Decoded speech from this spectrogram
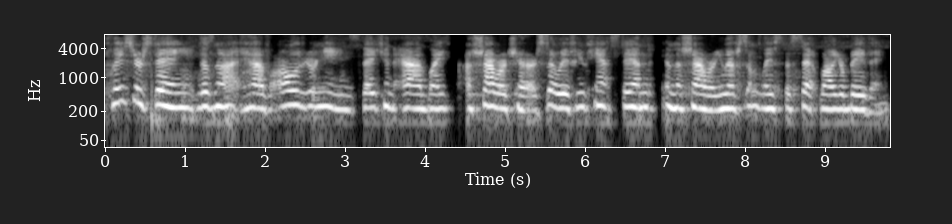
place you're staying does not have all of your needs, they can add like a shower chair. So if you can't stand in the shower, you have some place to sit while you're bathing.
